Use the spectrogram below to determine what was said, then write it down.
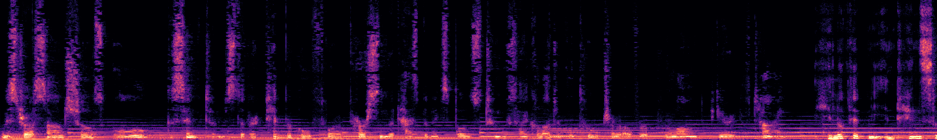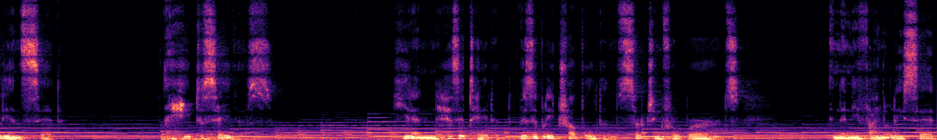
Mr. Assange shows all the symptoms that are typical for a person that has been exposed to psychological torture over a prolonged period of time. He looked at me intensely and said, I hate to say this. He then hesitated, visibly troubled and searching for words. And then he finally said,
